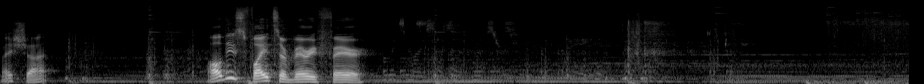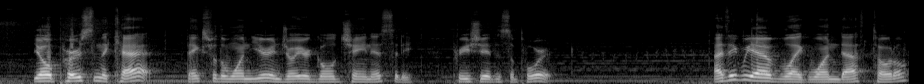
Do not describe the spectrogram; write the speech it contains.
Nice shot. All these fights are very fair. Yo, Person the Cat, thanks for the one year. Enjoy your gold chain, chainicity. Appreciate the support. I think we have like one death total.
